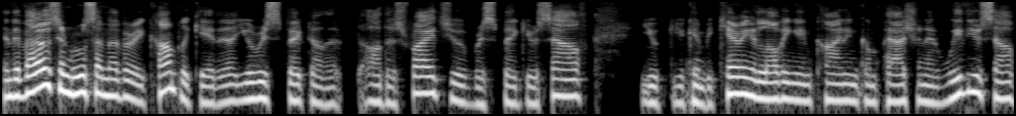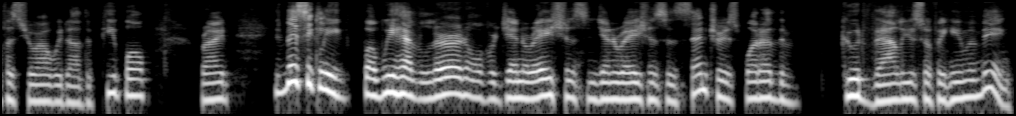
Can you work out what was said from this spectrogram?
And the values and rules are not very complicated. Uh, you respect other others' rights, you respect yourself, you, you can be caring and loving and kind and compassionate with yourself as you are with other people, right? It's basically what we have learned over generations and generations and centuries. What are the good values of a human being,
